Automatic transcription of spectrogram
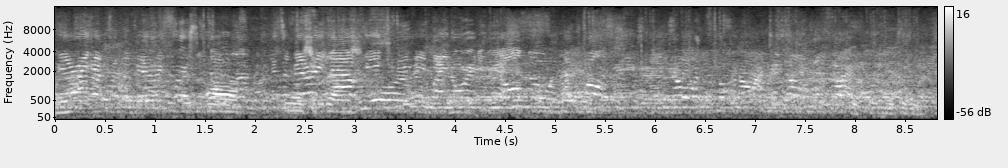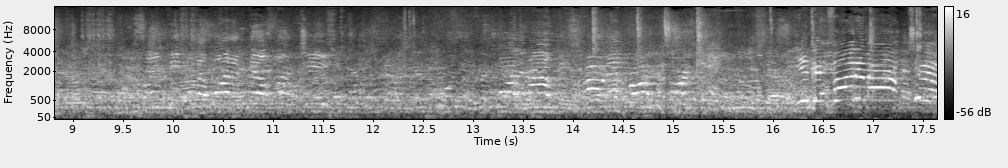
Mary had the very first Oh, one. It's a very loud, age-grouping minority. We all know what that's called. We know what's going on. We know what's right. Same people that wanted Bill 13. Wanted out, they voted for 14. You can vote him out too!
